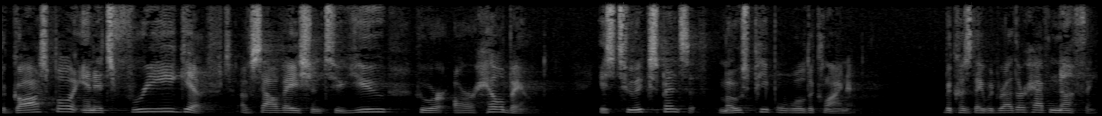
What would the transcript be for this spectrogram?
The gospel, in its free gift of salvation to you who are, are hellbound, is too expensive. Most people will decline it because they would rather have nothing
